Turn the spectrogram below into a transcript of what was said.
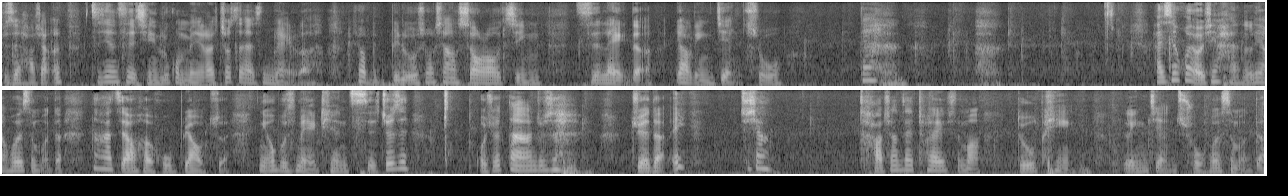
就是好像嗯这件事情如果没了，就真的是没了。就比如说像瘦肉精之类的要零检出，但。还是会有一些含量或者什么的，那它只要合乎标准，你又不是每天吃，就是 我觉得大家就是觉得，哎，就像好像在推什么毒品零检出或者什么的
